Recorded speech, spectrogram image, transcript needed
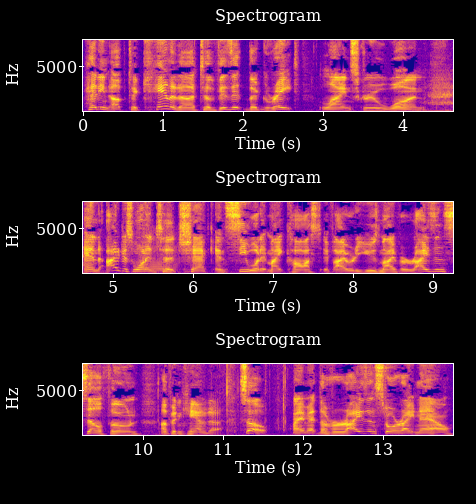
heading up to Canada to visit the great line screw 1. And I just wanted to check and see what it might cost if I were to use my Verizon cell phone up in Canada. So, I am at the Verizon store right now,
